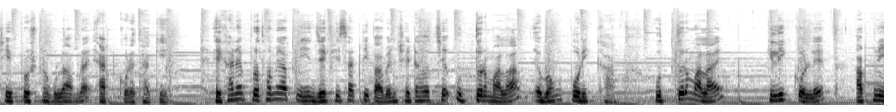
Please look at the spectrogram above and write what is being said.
সেই প্রশ্নগুলো আমরা অ্যাড করে থাকি। এখানে প্রথমে আপনি যে ফিচারটি পাবেন, সেটা হচ্ছে উত্তরমালা এবং পরীক্ষা। উত্তরমালায় ক্লিক করলে আপনি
